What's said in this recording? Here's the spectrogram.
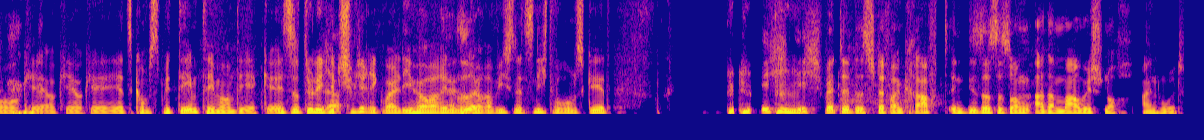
okay, okay, okay. Jetzt kommst du mit dem Thema um die Ecke. Es ist natürlich Ja. jetzt schwierig, weil die Hörerinnen Also- und Hörer wissen jetzt nicht, worum es geht. Ich, ich wette, dass Stefan Kraft in dieser Saison Adam Mawisch noch einholt.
